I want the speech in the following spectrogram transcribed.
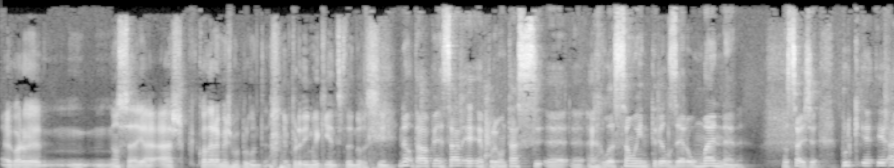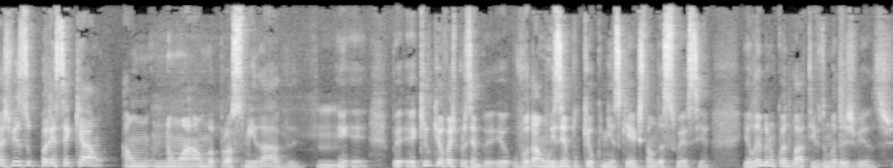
Agora, não sei, acho que. Qual era a mesma pergunta? Perdi-me aqui, entretanto, no raciocínio. Não, estava a pensar, a, a perguntar se a, a, relação entre eles era humana. Ou seja, porque às vezes o que parece é que há, há um, não há uma proximidade. Hum. É, é, aquilo que eu vejo, por exemplo, eu vou dar um exemplo que eu conheço, que é a questão da Suécia. Eu lembro-me quando lá estive, de uma das vezes,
